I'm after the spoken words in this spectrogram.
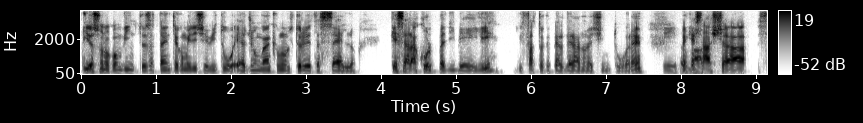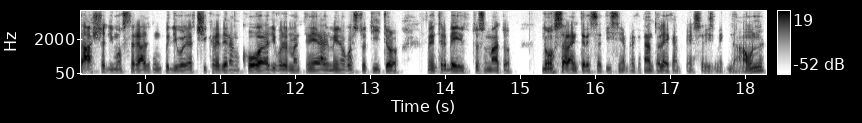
Io sono convinto, esattamente come dicevi tu, e aggiungo anche un ulteriore tassello, che sarà colpa di Bailey il fatto che perderanno le cinture, Sì, perché. Sasha, Sasha dimostrerà comunque di volerci credere ancora, di voler mantenere almeno questo titolo, mentre Bailey tutto sommato non sarà interessatissima perché tanto lei è campionessa di SmackDown.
